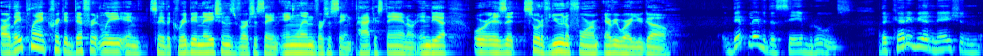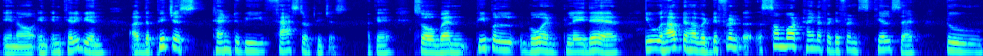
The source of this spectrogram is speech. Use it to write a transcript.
Are they playing cricket differently in, say, the Caribbean nations versus, say, in England versus, say, in Pakistan or India? Or is it sort of uniform everywhere you go? They play with the same rules. The Caribbean nation, you know, in, in Caribbean, uh, the pitches tend to be faster pitches. Okay. So when people go and play there, you have to have a different, uh, somewhat kind of a different skill set to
